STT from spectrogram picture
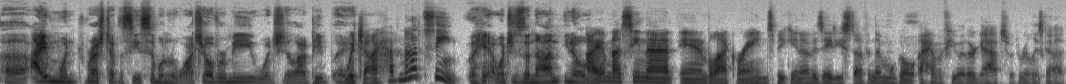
Uh, I went rushed up to see someone to watch over me, which a lot of people, which I have not seen. yeah, which is a non, you know, I have not seen that and Black Rain. Speaking of his 80s stuff, and then we'll go. I have a few other gaps with Ridley Scott.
